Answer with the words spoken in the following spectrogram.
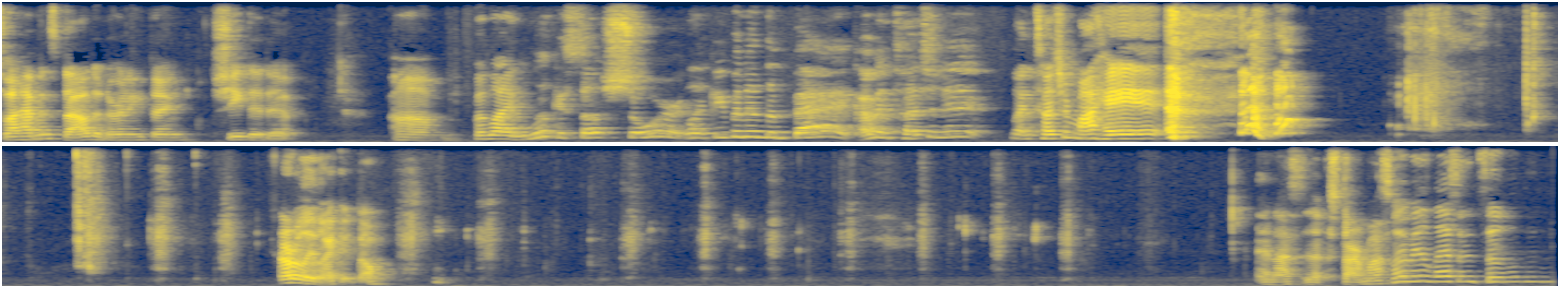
So I haven't styled it or anything. She did it. Um, but like, look, it's so short. Like even in the back, I've been touching it, like touching my head. I really like it though. And I start my swimming lesson soon.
